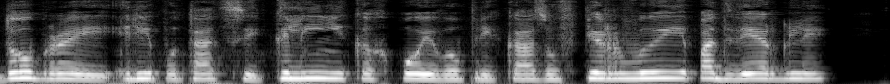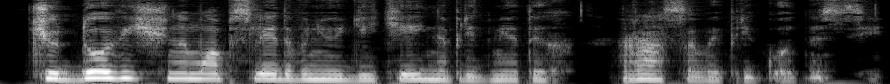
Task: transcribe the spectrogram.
доброй репутации клиниках по его приказу впервые подвергли чудовищному обследованию детей на предмет их расовой пригодности.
